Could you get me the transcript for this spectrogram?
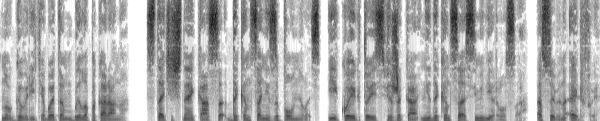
Но говорить об этом было пока рано. Стачечная касса до конца не заполнилась, и кое-кто из свежака не до конца ассимилировался, особенно эльфы.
